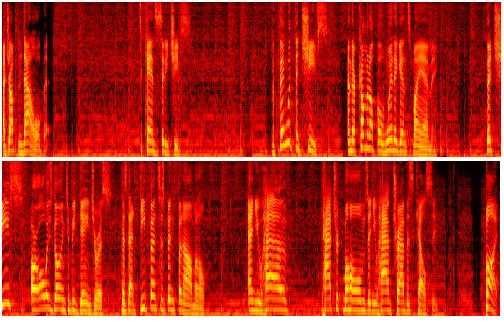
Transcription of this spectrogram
I dropped them down a little bit. It's the Kansas City Chiefs. The thing with the Chiefs, and they're coming off a win against Miami. The Chiefs are always going to be dangerous because that defense has been phenomenal. And you have Patrick Mahomes and you have Travis Kelce. But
